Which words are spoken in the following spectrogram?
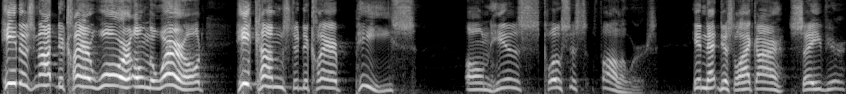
he does not declare war on the world, he comes to declare peace on his closest followers. Isn't that just like our Savior?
